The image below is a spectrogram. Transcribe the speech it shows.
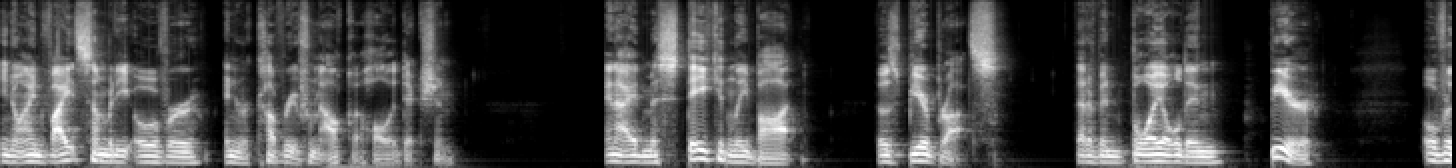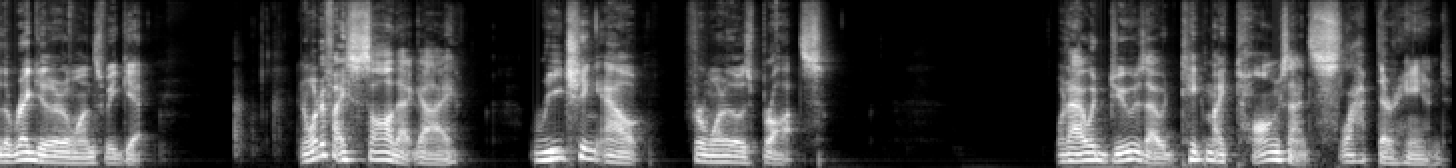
you know, I invite somebody over in recovery from alcohol addiction. And I had mistakenly bought those beer brats that have been boiled in beer over the regular ones we get. And what if I saw that guy reaching out for one of those brats? What I would do is I would take my tongs and I'd slap their hand.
